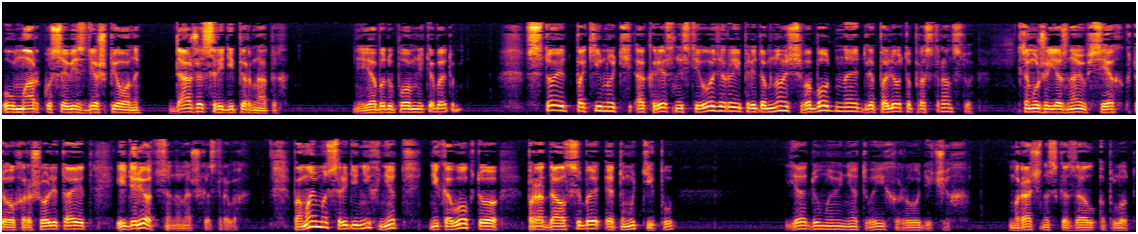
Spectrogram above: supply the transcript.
У Маркуса везде шпионы, даже среди пернатых. Я буду помнить об этом. — Стоит покинуть окрестности озера, и передо мной свободное для полета пространство. К тому же я знаю всех, кто хорошо летает и дерется на наших островах. По-моему, среди них нет никого, кто продался бы этому типу. «Я думаю не о твоих родичах», — мрачно сказал оплот,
